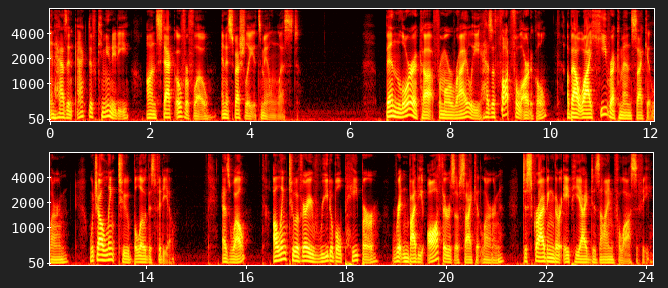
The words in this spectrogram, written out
and has an active community on Stack Overflow and especially its mailing list. Ben Lorica from O'Reilly has a thoughtful article about why he recommends scikit-learn, which I'll link to below this video. As well, I'll link to a very readable paper written by the authors of scikit-learn describing their API design philosophy.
